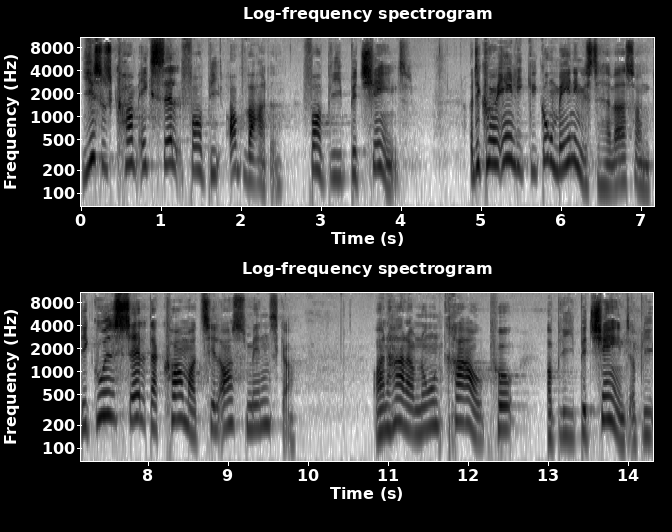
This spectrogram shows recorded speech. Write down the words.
Jesus kom ikke selv for at blive opvartet, for at blive betjent. Og det kunne jo egentlig give god mening, hvis det havde været sådan. Det er Gud selv, der kommer til os mennesker. Og han har der nogen krav på at blive betjent og blive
